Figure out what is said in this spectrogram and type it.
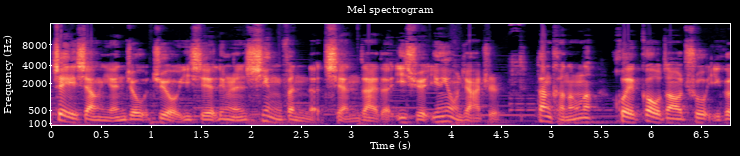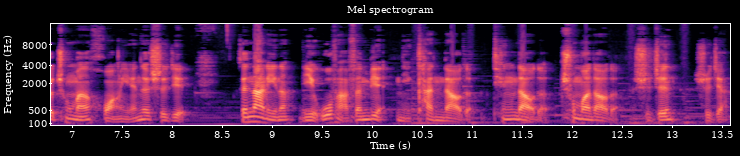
这项研究具有一些令人兴奋的潜在的医学应用价值，但可能呢会构造出一个充满谎言的世界。在那里呢，你无法分辨你看到的、听到的、触摸到的是真是假。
